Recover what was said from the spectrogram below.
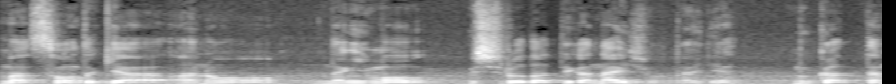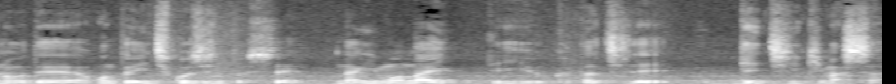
まあその時はあの何も後ろ盾がない状態で向かったので本当に一個人として何もないっていう形で現地に来ました。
